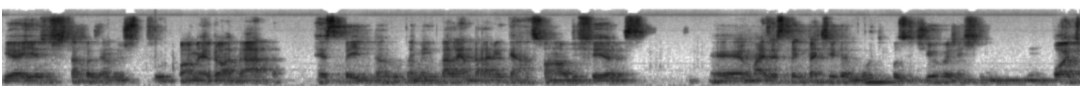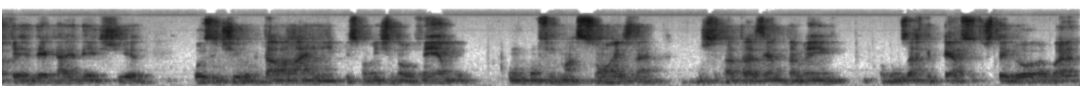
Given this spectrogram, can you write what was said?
e aí a gente está fazendo um estudo com a melhor data, respeitando também o calendário internacional de feiras é, mas a expectativa é muito positiva, a gente não, pode perder aquela energia positiva que estava lá, em, principalmente em novembro, com confirmações, né? A gente está trazendo também alguns arquitetos do exterior, agora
